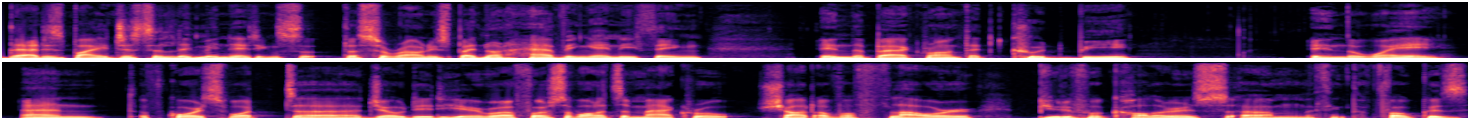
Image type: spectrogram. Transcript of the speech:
that is by just eliminating the surroundings by not having anything in the background that could be in the way. And of course, what uh, Joe did here, well, first of all, it's a macro shot of a flower, beautiful colors. Um, I think the focus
